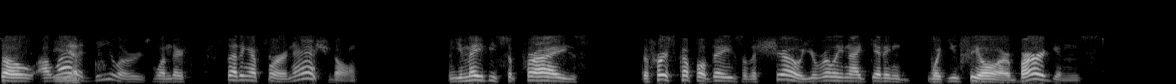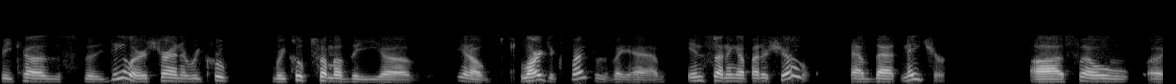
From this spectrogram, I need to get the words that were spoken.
So a lot Yep. of dealers, when they're setting up for a national, you may be surprised. The first couple of days of the show, you're really not getting what you feel are bargains because the dealer is trying to recoup recoup some of the uh, you know large expenses they have in setting up at a show of that nature. Uh, so uh,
